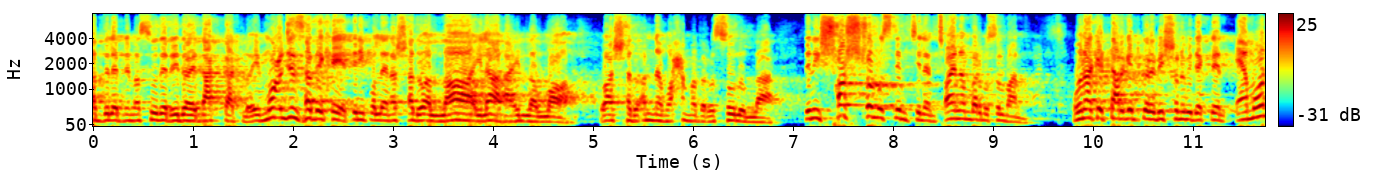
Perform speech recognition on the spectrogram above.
আব্দুল ইবনে মাসউদের হৃদয়ে দাগ কাটলো। এই মুজিজা দেখে তিনি বললেন, আশহাদু আল্লাহ ইলাহা ইল্লাল্লাহ। রাসূলুল্লাহ। তিনি ষষ্ঠ মুসলিম ছিলেন, ছয় নম্বর মুসলমান। ওনাকে টার্গেট করে বিশ্বনবী দেখলেন, এমন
